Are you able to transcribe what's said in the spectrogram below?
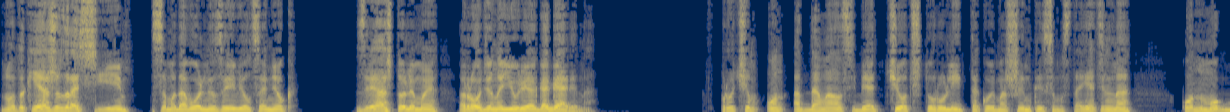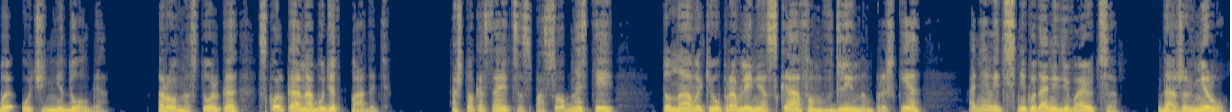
«Ну так я же из России», — самодовольно заявил Санек. «Зря, что ли, мы родина Юрия Гагарина?» Впрочем, он отдавал себе отчет, что рулить такой машинкой самостоятельно он мог бы очень недолго. Ровно столько, сколько она будет падать. А что касается способностей, то навыки управления скафом в длинном прыжке, они ведь никуда не деваются, даже в миру.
